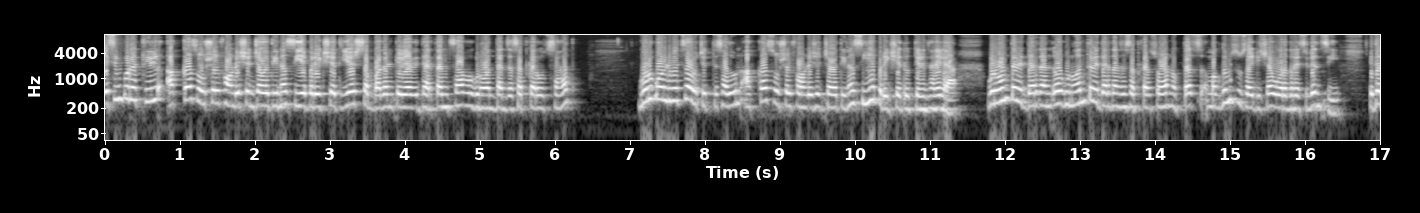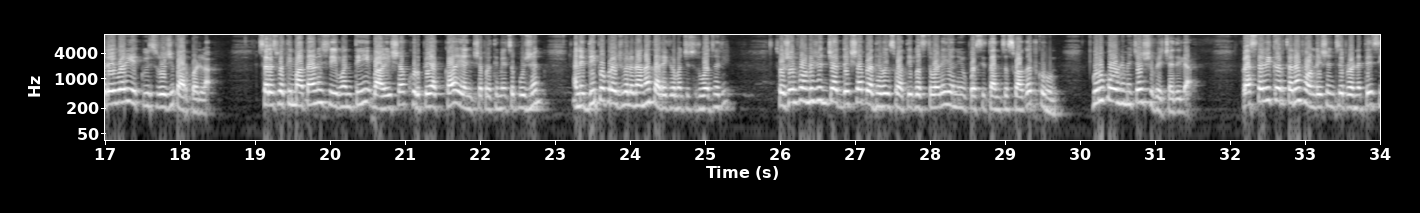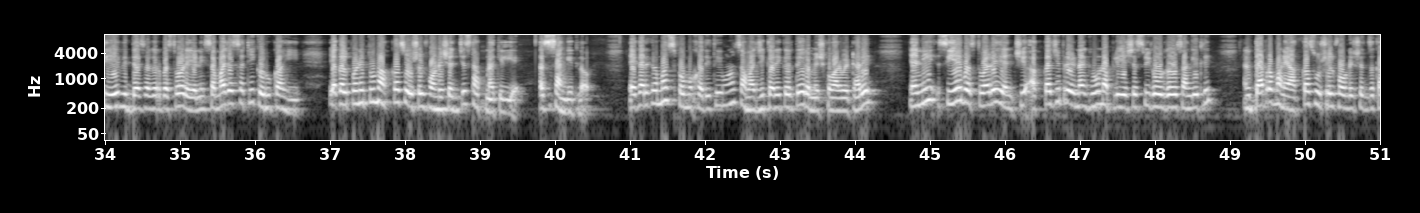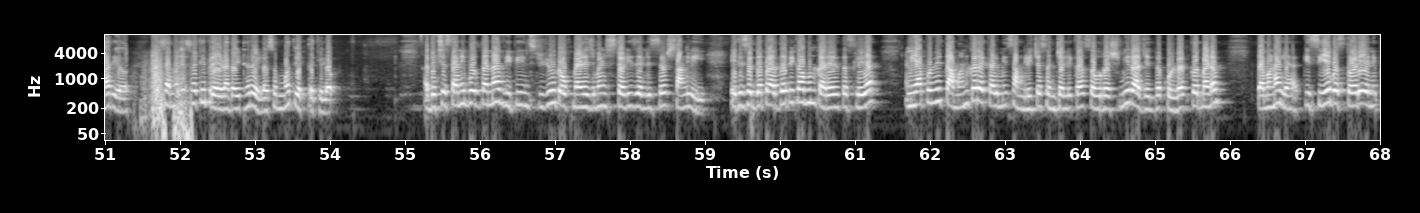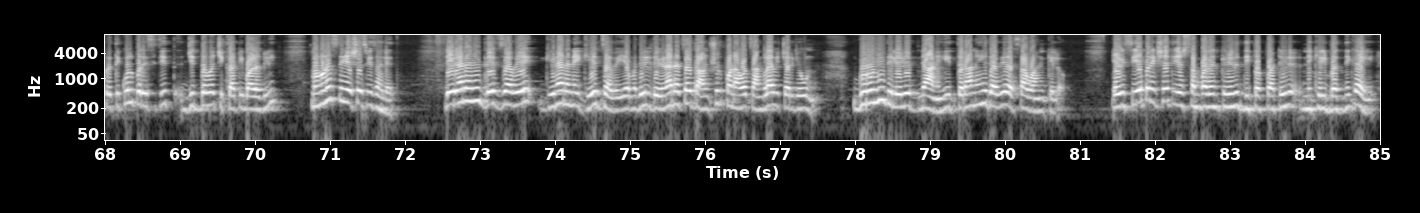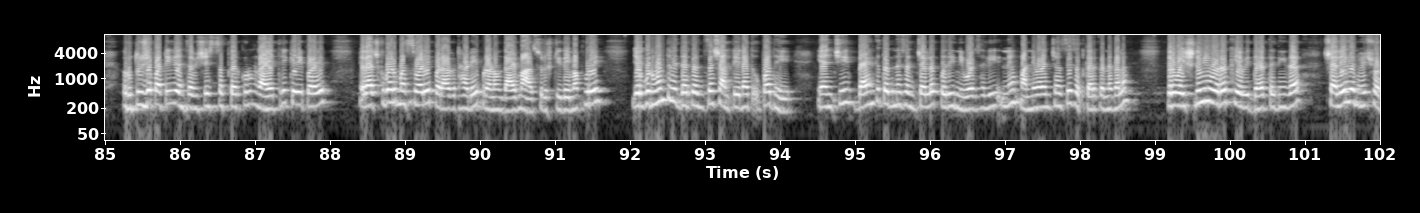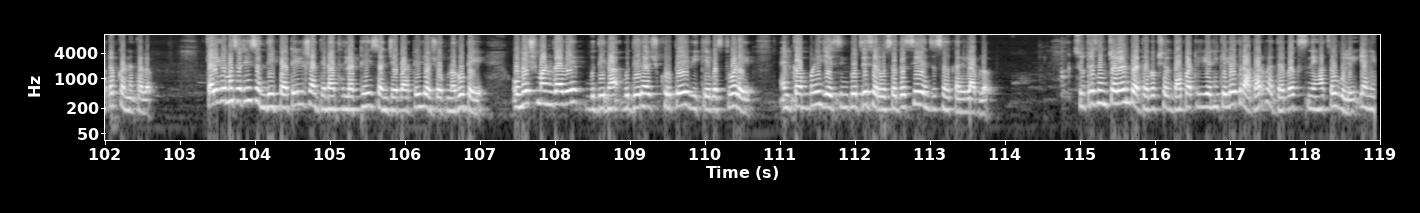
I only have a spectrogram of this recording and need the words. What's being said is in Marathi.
जयसिंगपूर येथील अक्का सोशल फाउंडेशनच्या वतीनं सीए परीक्षेत यश संपादन केलेल्या विद्यार्थ्यांचा व गुणवंतांचा सत्कार उत्साहात गुरुपौर्णिमेचं औचित्य साधून अक्का सोशल फाउंडेशनच्या वतीनं सीए परीक्षेत उत्तीर्ण झालेल्या गुणवंत विद्यार्थ्यांचा व गुणवंत विद्यार्थ्यांचा सत्कार सोहळा नुकताच मगदुम सोसायटीच्या वरद रेसिडेन्सी इथे रविवारी एकवीस रोजी पार पडला. सरस्वती माता आणि श्रीमंती बाळीशा खुरपे अक्का यांच्या प्रतिमेचं पूजन आणि दीप प्रज्वलनानं कार्यक्रमाची सुरुवात झाली. सोशल फाउंडेशनच्या अध्यक्षा प्राध्यापक स्वाती बस्तवाडे यांनी उपस्थितांचं स्वागत करून गुरुपौर्णिमेच्या शुभेच्छा दिल्या. प्रास्ताविक करताना फाउंडेशनचे प्रणेते सीए विद्यासागर बसवाडे यांनी समाजासाठी करू काही या कल्पनेतून अक्का सोशल फाउंडेशनची स्थापना केली आहे असं सांगितलं. या कार्यक्रमात प्रमुख अतिथी म्हणून सामाजिक कार्यकर्ते रमेश कुमार मेठारे यांनी सीए बस्तवाडे यांची अक्काची प्रेरणा घेऊन आपली यशस्वी गौरव सांगितली आणि त्याप्रमाणे अक्का सोशल फाउंडेशनचं कार्य समाजासाठी प्रेरणादायी ठरेल असं मत व्यक्त केलं. अध्यक्षस्थानी बोलताना VP institute of management studies and research Sangli येथे सध्या प्राध्यापिका म्हणून कार्यरत असलेल्या आणि यापूर्वी तामणकर अकॅडमी सांगलीच्या संचालिका सौरश्मी राजेंद्र कोल्हटकर मॅडम त्या म्हणाल्या की सीए बस्तवाडे यांनी प्रतिकूल परिस्थितीत जिद्द व चिकाटी बाळगली म्हणूनच ते यशस्वी झालेत. देणाऱ्याने देत जावे घेणाऱ्याने घेत जावे यामधील देणाऱ्याचा दानशूरपणा व चांगला विचार घेऊन गुरुंनी दिलेले ज्ञान हे इतरांनाही द्यावे असं आवाहन केलं. यावेळी सीए परीक्षेत यश संपादन केलेले दीपक पाटील निखिल बदनिकाई ऋतुजा पाटील यांचा विशेष सत्कार करून गायत्री केरीपाळे राजकुमार मसवाडे पराग ठाडे प्रणव दायमा सृष्टी देमापुरे या गुणवंत विद्यार्थ्यांचा शांतीनाथ उपाध्ये यांची बँक तज्ज्ञ संचालक पदी निवड झाली. मान्यवरांच्या हस्ते सत्कार करण्यात आला. तर वैष्णवी वरक या विद्यार्थिनीला शालेय गणवेश वाटप करण्यात आलं. कार्यक्रमासाठी Sandeep Patil Shantinath Latthe Sanjay Patil Ashok Narute Umesh Mangave बुद्धिना Buddhiraj Khurpe V K Bastawade and company जयसिंगपूरचे सर्व सदस्य यांचं सहकार्य लाभलं. सूत्रसंचालन प्राध्यापक श्रद्धा पाटील यांनी केले तर आभार प्राध्यापक स्नेहा चौगुले यांनी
